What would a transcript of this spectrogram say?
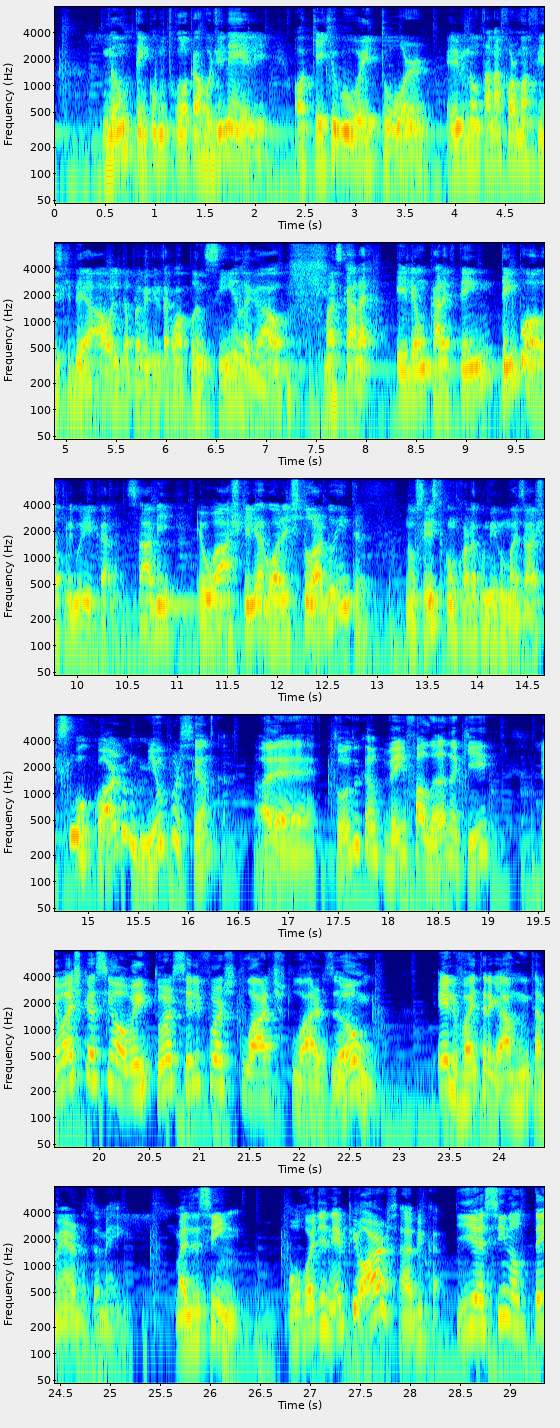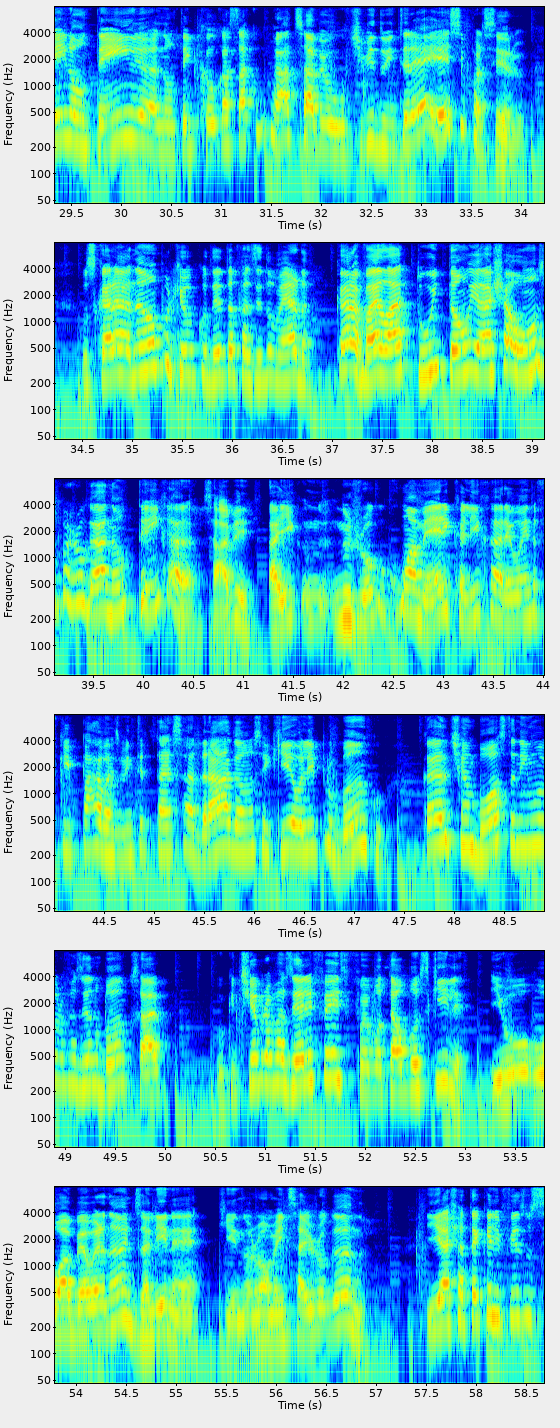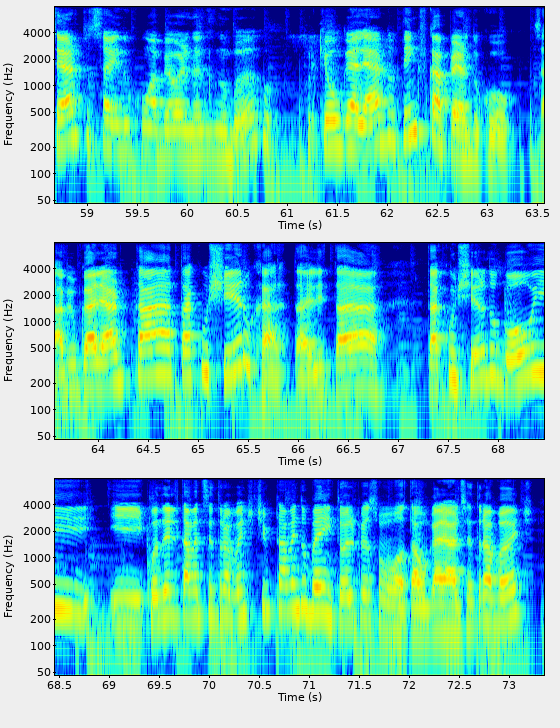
Não tem como tu colocar Rodinei ali. Ok que o Heitor, ele não tá na forma física ideal, ali dá pra ver que ele tá com uma pancinha legal. Mas, cara, ele é um cara que tem, tem bola, aquele guri, cara. Sabe? Eu acho que ele agora é titular do Inter. Não sei se tu concorda comigo, mas eu acho que sim. Concordo mil por cento, cara. Olha, é, tudo que eu venho falando aqui. Eu acho que assim, ó, o Heitor, se ele for titular, titularzão, ele vai entregar muita merda também. Mas assim, O Rodinei é pior, sabe, cara? E assim, não tem, não tem, não tem cão caçar com gato, sabe? O time do Inter é esse, parceiro. Os caras, não, porque o Kudê tá fazendo merda. Cara, vai lá tu então e acha 11 para jogar. Não tem, cara, sabe? Aí no jogo com o América ali, cara, eu ainda fiquei, pá, mas Inter tá essa draga, não sei o que. Eu olhei pro banco, cara, eu tinha bosta nenhuma pra fazer no banco, sabe? O que tinha para fazer ele fez, foi botar o Bosquilha e o, o Abel Hernandes ali, né? Que normalmente sai jogando. E acho até que ele fez o certo saindo com o Abel Hernandes no banco, porque o Galhardo tem que ficar perto do gol, sabe? O Galhardo tá, tá com cheiro, cara. Tá, ele tá, tá com cheiro do gol e, e quando ele tava de centroavante o time tava indo bem. Então ele pensou, vou botar o Galhardo de centroavante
